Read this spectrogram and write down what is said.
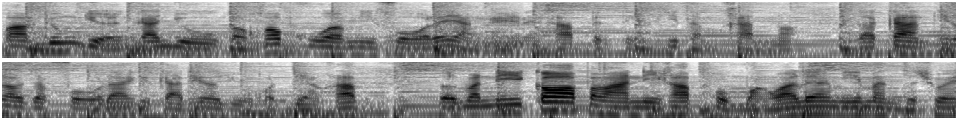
ความยุ่งเหยิงการอยู่กับครอบครัวมี flow ได้อย่างไรนะครับ เป็นสิ่งที่สำคัญเนาะและการที่เราจะ flow ได้คือการที่เราอยู่คนเดียวครับ ส่วนวันนี้ก็ประมาณนี้ครับ ผมหวังว่าเรื่องนี้มันจะช่วย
